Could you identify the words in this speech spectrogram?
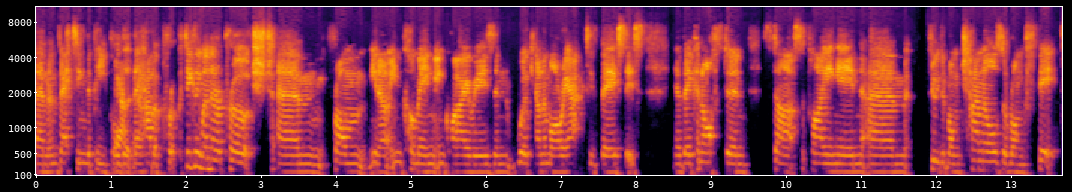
um, and vetting the people yeah. that they have a particularly when they're approached um, from you know incoming inquiries and working on a more reactive basis you know they can often start supplying in um, through the wrong channels the wrong fit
